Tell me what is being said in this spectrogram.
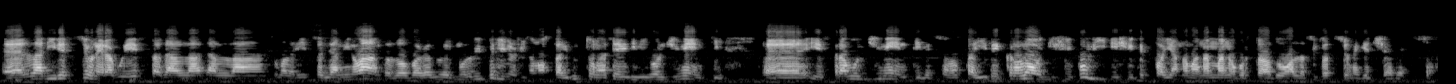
Eh, la direzione era questa dalla, dalla, insomma, dall'inizio degli anni 90, dopo la caduta del muro di Berlino ci sono stati tutta una serie di rivolgimenti eh, e stravolgimenti che sono stati tecnologici, politici, che poi hanno mano a mano portato alla situazione che c'è adesso.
